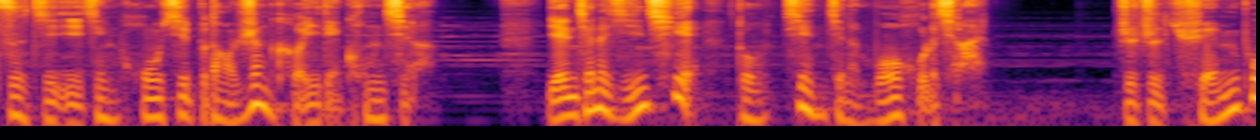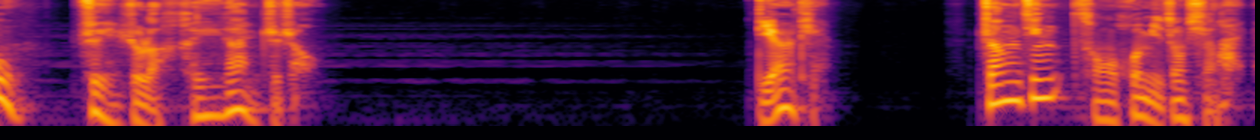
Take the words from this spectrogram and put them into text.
自己已经呼吸不到任何一点空气了。眼前的一切都渐渐的模糊了起来，直至全部坠入了黑暗之中。第二天，张晶从昏迷中醒来，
